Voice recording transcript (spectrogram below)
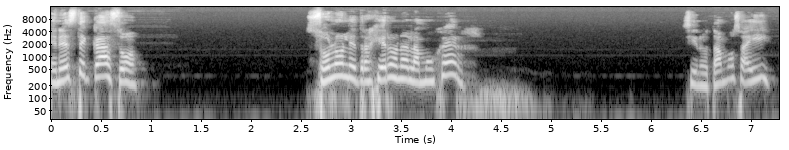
En este caso, solo le trajeron a la mujer. Si notamos ahí,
